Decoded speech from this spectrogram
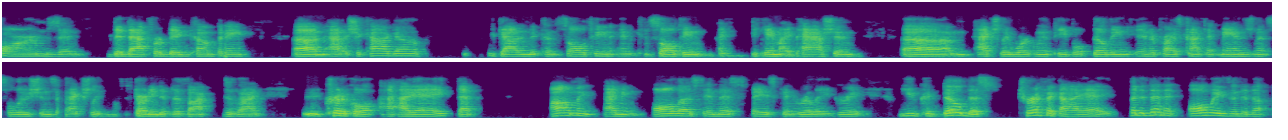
farms and did that for a big company um, out of Chicago. Got into consulting, and consulting became my passion. Um, actually, working with people building enterprise content management solutions, actually starting to design, design critical IA that I mean, I mean, all of us in this space can really agree. You could build this terrific IA, but then it always ended up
